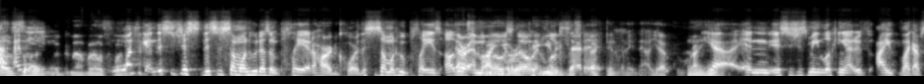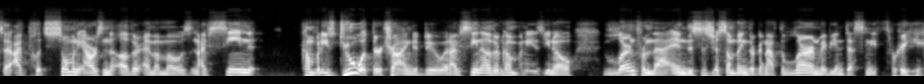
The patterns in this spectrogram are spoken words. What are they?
I'm I sorry, mean, Lord Delamo, that was funny. once again this is just this is someone who doesn't play it hardcore this is someone who plays other That's mmos though and looks at it right now. Yep. Right, Mhm. yeah and this is just me looking at it i like i've said i've put so many hours into other mmos and i've seen companies do what they're trying to do and i've seen other companies you know learn from that and this is just something they're going to have to learn maybe in destiny 3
